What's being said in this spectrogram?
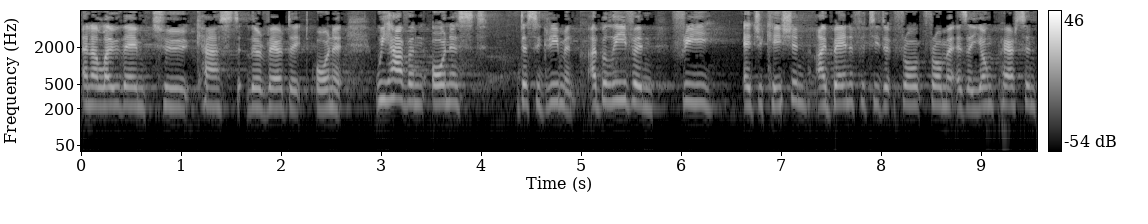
and allow them to cast their verdict on it. We have an honest disagreement. I believe in free education. I benefited from it as a young person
